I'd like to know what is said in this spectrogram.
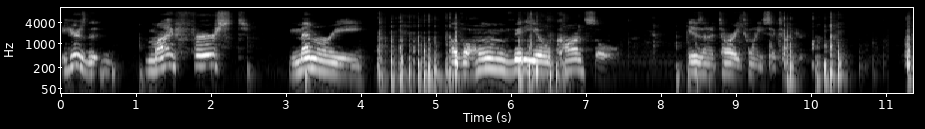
here's the my first memory of a home video console is an Atari 2600. And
